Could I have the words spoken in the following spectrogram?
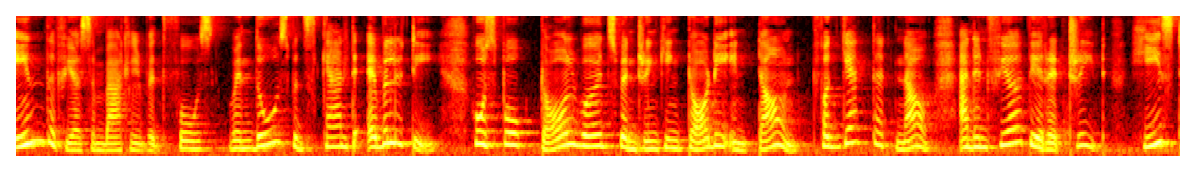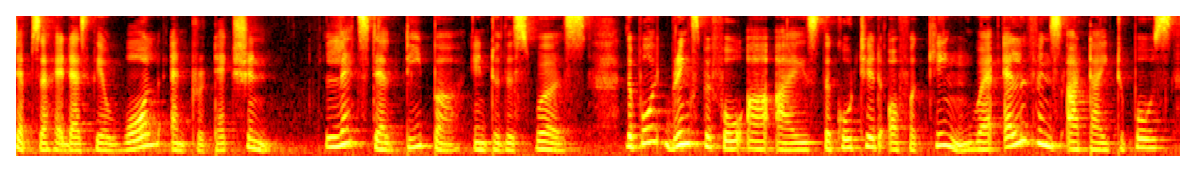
in the fearsome battle with foes, when those with scant ability, who spoke tall words when drinking toddy in town, forget that now, and in fear they retreat, he steps ahead as their wall and protection. Let's delve deeper into this verse. The poet brings before our eyes the courtyard of a king where elephants are tied to posts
